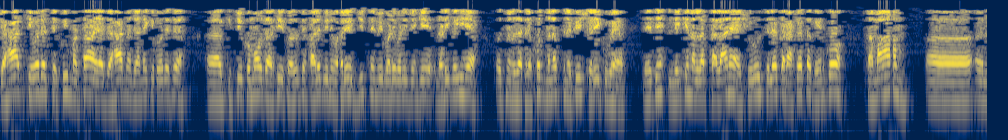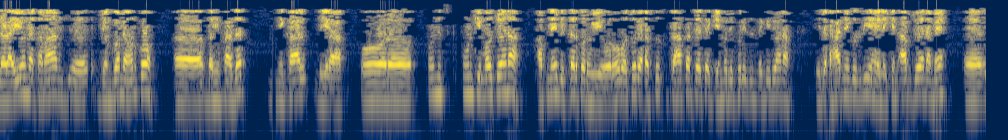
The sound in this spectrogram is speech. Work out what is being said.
جہاد کی وجہ سے کوئی مرتا یا جہاد میں جانے کی وجہ سے کسی کو موت آتی تو حضرت خالد بن ولید جس نے بھی بڑی بڑی جنگیں لڑی گئی ہے اس میں بظاہر خود منفس نفیس شریک ہوئے ہیں۔ لیکن اللہ تعالیٰ نے شروع سے لے کر آخر تک ان کو تمام لڑائیوں میں تمام جنگوں میں ان کو بحفاظت نکال لیا۔ اور ان, ان کی موت جو ہے نا اپنے بستر پر ہوئی۔ اور وہ بطور افسوس کہا کرتے تھے کہ مجھے پوری زندگی جو ہے نا یہ جہاز میں گزری ہے لیکن اب جو ہے نا میں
